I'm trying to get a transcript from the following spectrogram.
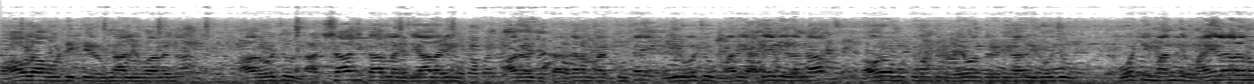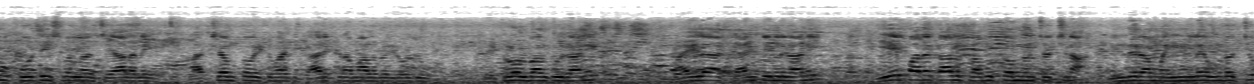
పావులా వడ్డీకి రుణాలు ఇవ్వాలని ఆ రోజు లక్షాధికారులను చేయాలని ఆ రోజు కంకణం కట్టుకుంటే ఈరోజు మరి అదేవిధంగా గౌరవ ముఖ్యమంత్రి రేవంత్ రెడ్డి గారు ఈరోజు కోటి మంది మహిళలను కోటీశ్వరులను చేయాలని లక్ష్యంతో ఇటువంటి కార్యక్రమాలను ఈరోజు పెట్రోల్ బంకులు కానీ మహిళా క్యాంటీన్లు కానీ ఏ పథకాలు ప్రభుత్వం నుంచి వచ్చినా ఇందిరమ్మ ఇండ్లే ఉండొచ్చు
